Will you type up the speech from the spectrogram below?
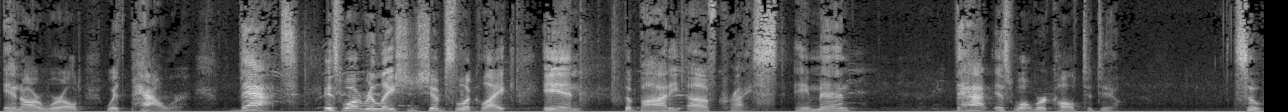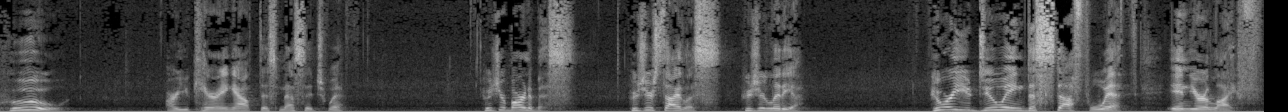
in our world with power. That is what relationships look like in the body of Christ. Amen? That is what we're called to do. So, who are you carrying out this message with? Who's your Barnabas? Who's your Silas? Who's your Lydia? Who are you doing the stuff with in your life?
